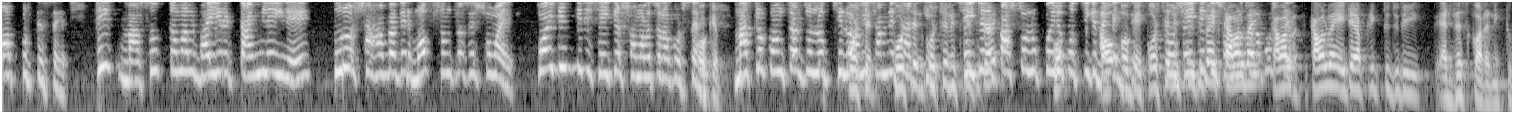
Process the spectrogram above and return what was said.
মত করতেছে। ঠিক মাসুদ কামাল ভাইয়ের টাইম লাইনে পুরো শাহবাগের মব সন্ত্রাসের সময় কয়দিন তিনি সেইটার সমালোচনা করছেন? মাত্র পঞ্চাশ জন লোক ছিল আমি সামনে সেইটার পাঁচশো লোক কইরা পত্রিকা দেখাইছে। কামাল ভাই? কামাল এটা আপনি একটু যদি অ্যাড্রেস করেন একটু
